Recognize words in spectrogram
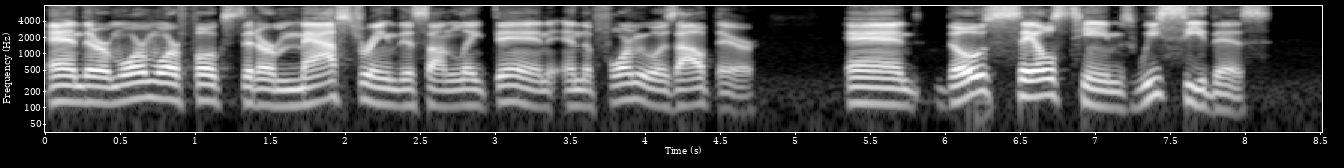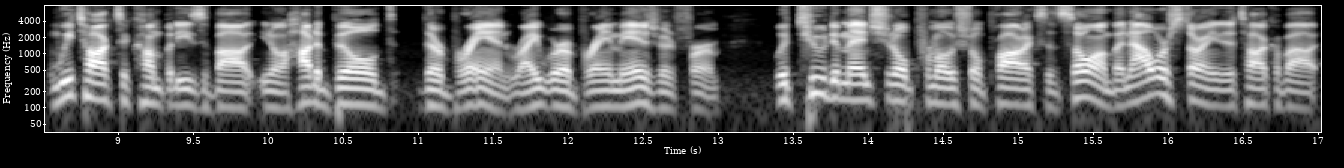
And there are more and more folks that are mastering this on LinkedIn, and the formula is out there. And those sales teams, we see this. We talk to companies about, you know, how to build their brand, right? We're a brand management firm with two-dimensional promotional products and so on. But now we're starting to talk about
